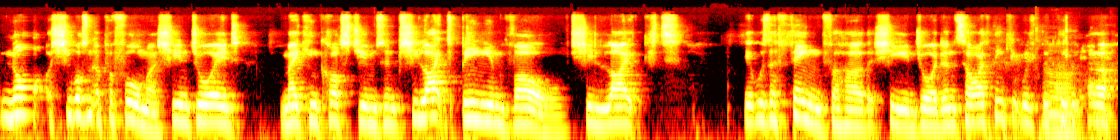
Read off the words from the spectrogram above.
not she wasn't a performer. She enjoyed making costumes and she liked being involved. She liked it was a thing for her that she enjoyed, and so I think it was because oh. of her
